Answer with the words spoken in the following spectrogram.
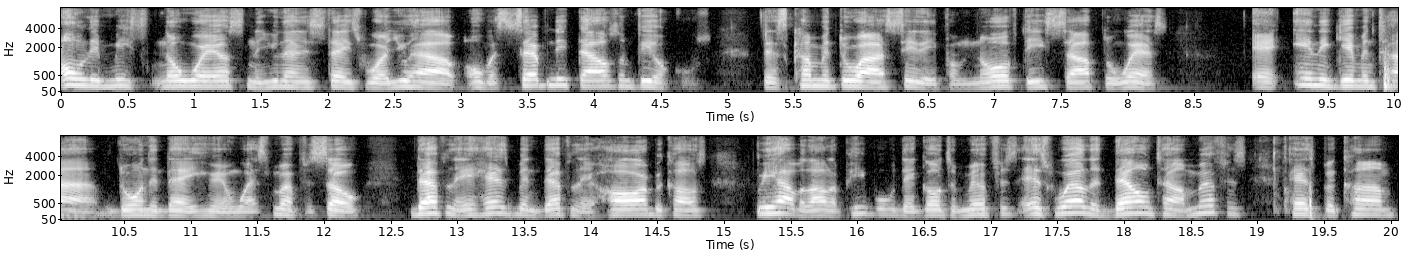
only meets nowhere else in the United States where you have over 70,000 vehicles that's coming through our city from north, east, south to west at any given time during the day here in West Memphis. So definitely, it has been definitely hard because we have a lot of people that go to Memphis as well as downtown Memphis has become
